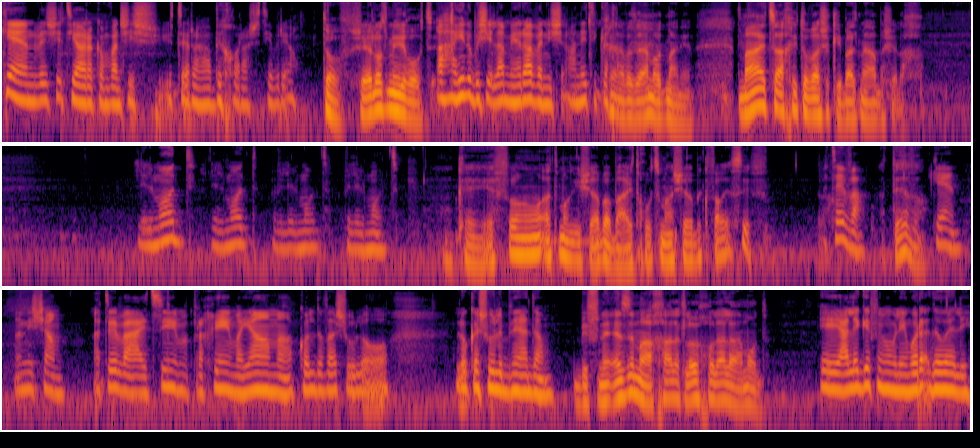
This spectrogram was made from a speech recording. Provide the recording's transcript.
כן, ויש את יארה כמובן, שיש יותר הבכורה שתהיה בריאה. טוב, שאלות מהירות. אה, היינו בשאלה מהירה ואני עניתי ככה. כן, אבל זה היה מאוד מעניין. מה העצה הכי טובה שקיבלת מאבא שלך? ללמוד, ללמוד וללמוד וללמוד. אוקיי, איפה את מרגישה בבית חוץ מאשר בכפר יאסיף? הטבע. הטבע? כן, אני שם. הטבע, העצים, הפרחים, הים, כל דבר שהוא לא, לא קשור לבני אדם. בפני איזה מאכל את לא יכולה לעמוד? אה, עלי גפן ממולאים, וורק דוואלי,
